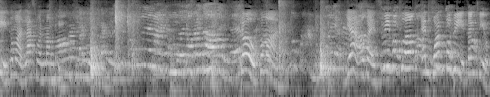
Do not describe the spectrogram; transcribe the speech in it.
Monkey. Come on. Last one. Monkey. Go. Come on. Yeah. Okay. Three for Phương and one for Huy. Thank you.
